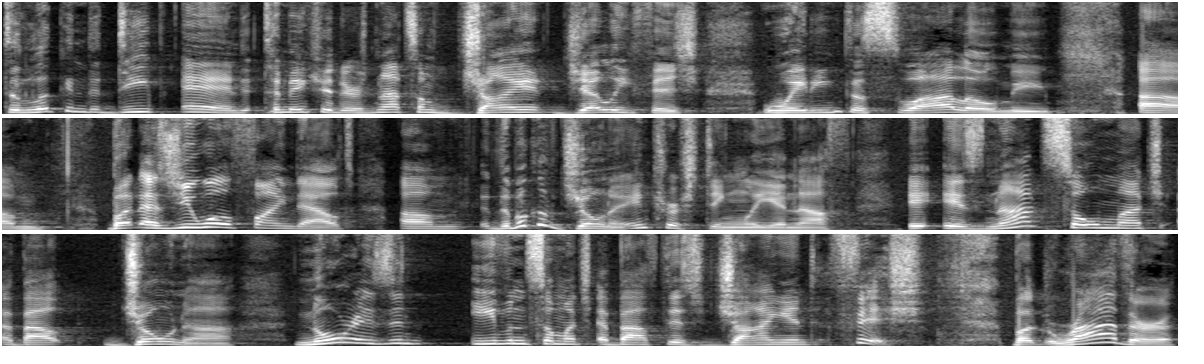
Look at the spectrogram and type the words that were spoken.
to look in the deep end to make sure there's not some giant jellyfish waiting to swallow me. Um, but as you will find out, um, the book of Jonah, interestingly enough, is not so much about Jonah, nor is it even so much about this giant fish, but rather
